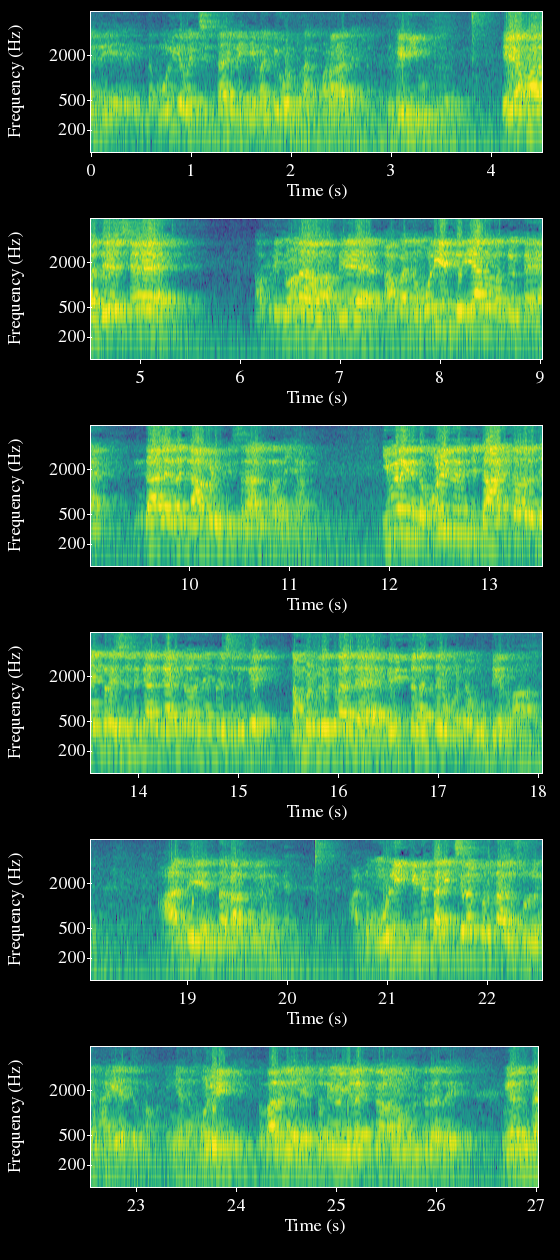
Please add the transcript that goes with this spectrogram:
இந்த இந்த மொழியை வச்சு தான் இன்னைக்கு வண்டி ஓட்டுறாங்க வடநாடுல இந்த வெறி ஊட்டுறது ஏ அம்மாரா தேச! அப்படின்னோட அப்படியே அப்ப இந்த மொழியை தெரியாத மக்கள்கிட்ட இந்த ஆள் ஏதோ காமெடி பேசுறான்னு நினைக்கிறான். இவனுக்கு இந்த மொழி தெரிஞ்சுட்டு அடுத்த வர ஜென்ரேஷனுக்கு அதுக்கு அடுத்த வர ஜெனரேஷனுக்கு நம்மள்ட்ட இருக்கிற அந்த வெறித்தனத்தை இவங்கள்ட்ட ஊட்டிடலாம். அது எந்த காலத்துலையும் நினைக்கிறேன் அந்த மொழிக்குன்னு தனிச்சிறப்பு இருந்தா அதை சொல்லுங்க நான் ஏத்துக்கிறோம். நீங்க அந்த மொழி பாருங்கள் எத்தனையோ இலக்கணம் இருக்கிறது. உயர்ந்த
